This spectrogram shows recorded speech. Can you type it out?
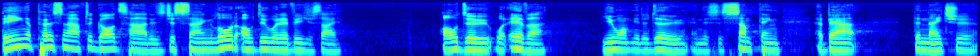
Being a person after God's heart is just saying, Lord, I'll do whatever you say. I'll do whatever you want me to do. And this is something about the nature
